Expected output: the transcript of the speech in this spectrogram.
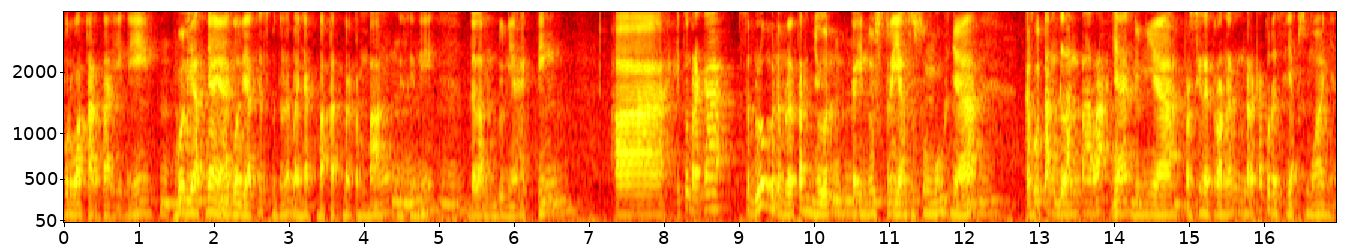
Purwakarta ini gue liatnya ya gue liatnya sebetulnya banyak bakat berkembang di sini dalam dunia acting. Eh, itu mereka sebelum benar-benar terjun ke industri yang sesungguhnya ke hutan belantara ya dunia persinetronan mereka tuh udah siap semuanya.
